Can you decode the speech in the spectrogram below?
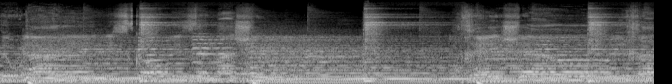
ואולי נזכור מזה משהו אחרי שהאור יכבה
